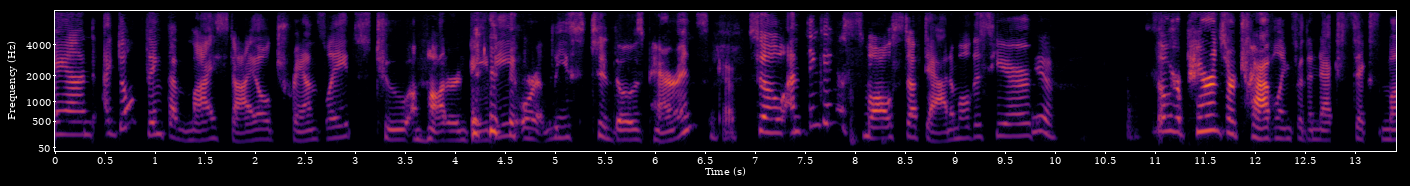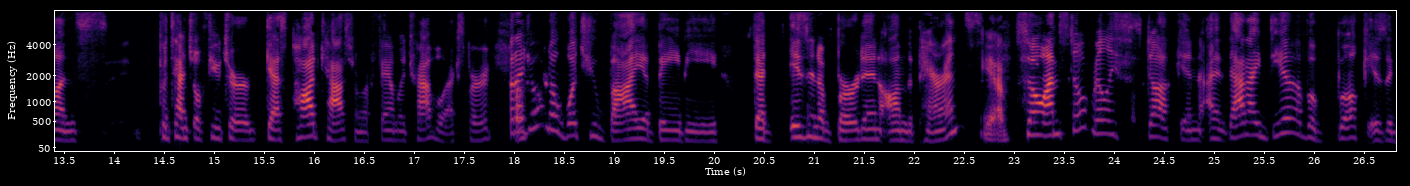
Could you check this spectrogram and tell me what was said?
and I don't think that my style translates to a modern baby or at least to those parents. Okay. So I'm thinking a small stuffed animal this year. Yeah. So her parents are traveling for the next six months. Potential future guest podcast from a family travel expert. But I don't know what you buy a baby that isn't a burden on the parents. Yeah. So I'm still really stuck. And that idea of a book is a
